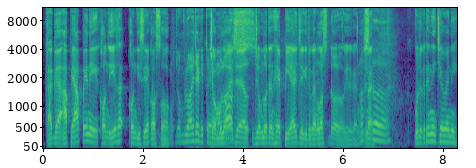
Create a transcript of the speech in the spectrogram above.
kagak apa-apa nih kondisi kondisinya kosong. jomblo aja gitu ya Jomblo Los. aja, jomblo dan happy aja gitu kan, lost doll gitu kan. Lost nah, doll. gue deketin nih cewek nih.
